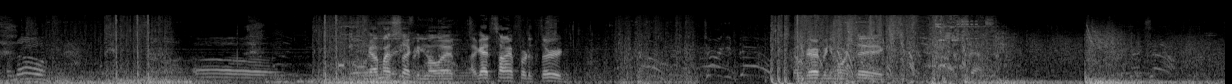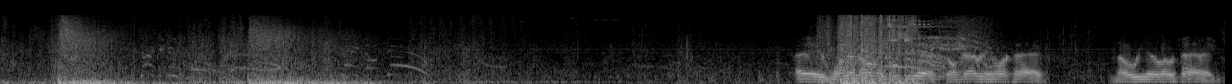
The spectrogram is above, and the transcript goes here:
Oh no. Oh. Got my second Moab. I got time for the third. Don't grab any more tags. Hey, one and only DBS. Don't grab any more tags. No yellow tags.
